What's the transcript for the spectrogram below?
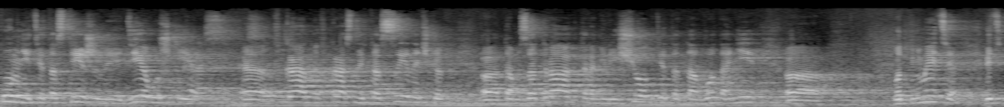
помните, это стриженные девушки э, в, в красных косыночках, э, там за трактором или еще где-то там, вот они э, вот понимаете, ведь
